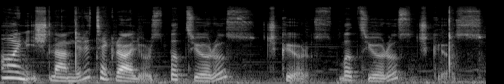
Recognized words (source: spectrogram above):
Aynı işlemleri tekrarlıyoruz. Batıyoruz, çıkıyoruz. Batıyoruz, çıkıyoruz.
